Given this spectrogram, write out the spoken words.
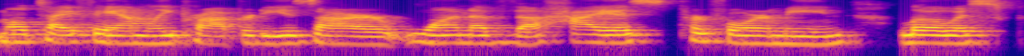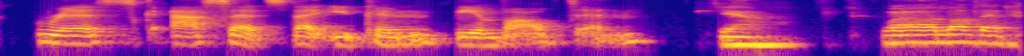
multifamily properties are one of the highest performing, lowest risk assets that you can be involved in. Yeah. Well, I love that. I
